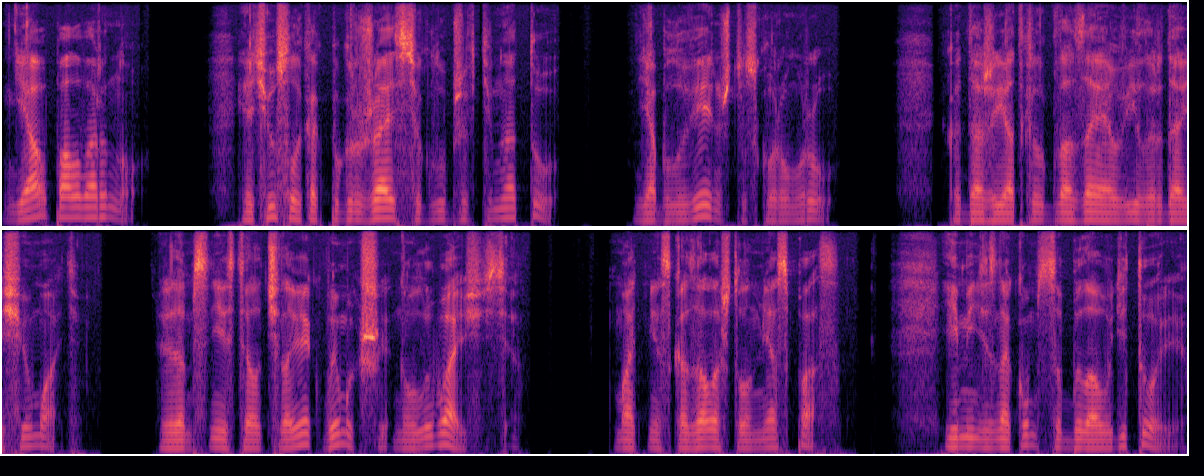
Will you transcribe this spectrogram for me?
я упал в Арно. Я чувствовал, как погружаюсь все глубже в темноту. Я был уверен, что скоро умру. Когда же я открыл глаза, я увидел рыдающую мать. Рядом с ней стоял человек, вымокший, но улыбающийся. Мать мне сказала, что он меня спас. Имя незнакомца было аудитория.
